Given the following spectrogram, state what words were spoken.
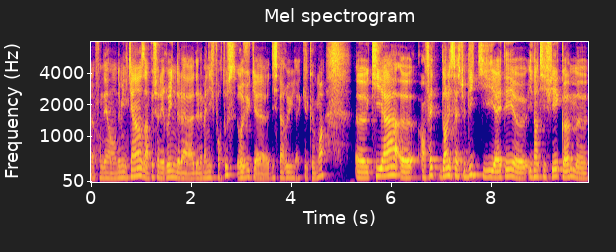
euh, fondée en 2015, un peu sur les ruines de la, de la Manif pour tous, revue qui a disparu il y a quelques mois. Euh, qui a, euh, en fait, dans l'espace public, qui a été euh, identifié comme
